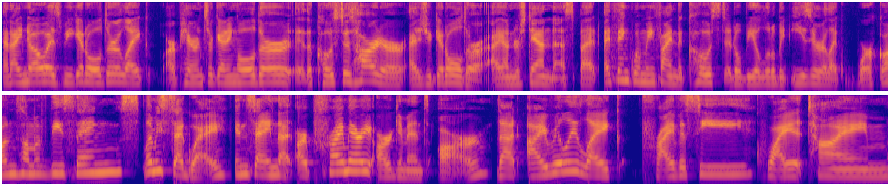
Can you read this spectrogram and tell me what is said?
And I know as we get older, like our parents are getting older, the coast is harder as you get older. I understand this, but I think when we find the coast, it'll be a little bit easier to like work on some of these things. Let me segue in saying that our primary arguments are that I really like privacy, quiet time.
